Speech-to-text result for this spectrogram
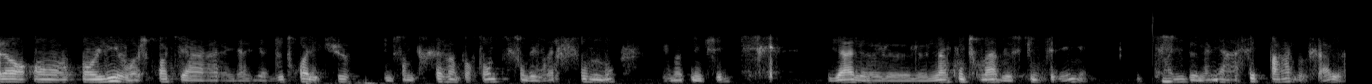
Alors, en, en, livre, je crois qu'il y, y, y, a deux, trois lectures qui me semblent très importantes, qui sont des vrais fondements de notre métier. Il y a l'incontournable le, le, spin selling, qui, de manière assez paradoxale,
